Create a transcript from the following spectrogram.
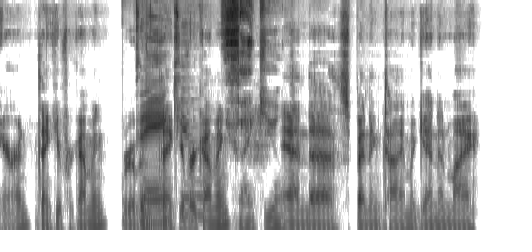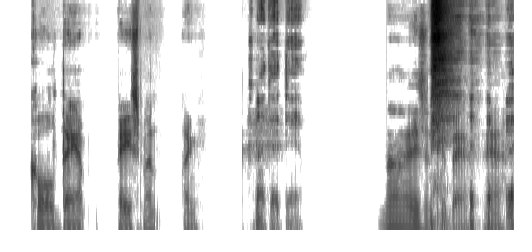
Erin, thank you for coming. Reuben, Thank thank, you. for coming Thank you. and uh, spending time again in my cold, damp basement. Like, It's not that damp. no, it isn't too bad. Yeah,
